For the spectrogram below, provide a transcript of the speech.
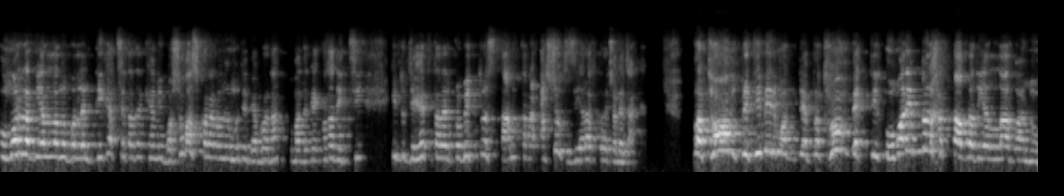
উমর রবি আল্লাহ বললেন, ঠিক আছে, তাদেরকে আমি বসবাস করার অনুমতি দেব না। তোমাদেরকে কথা দিচ্ছি। কিন্তু যেহেতু তাদের পবিত্র স্থান, তারা আসুক, জিয়ারত করে চলে যাক। প্রথম পৃথিবীর মধ্যে প্রথম ব্যক্তি উমর ইবনুল খাত্তাব রাদিয়াল্লাহু আনহু,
